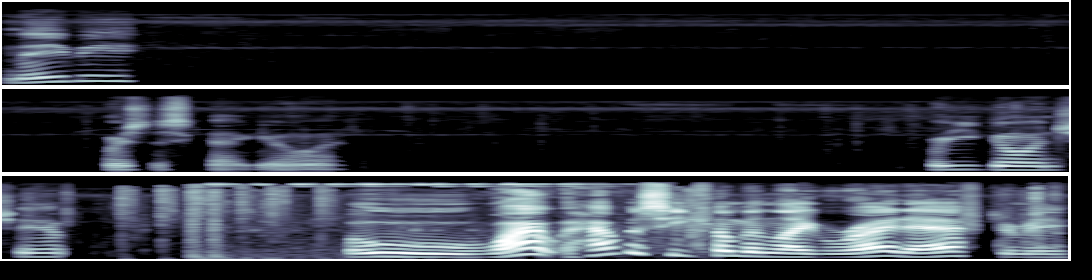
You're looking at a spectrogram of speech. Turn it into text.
Maybe? Where's this guy going? Where you going, champ? Oh, why? How was he coming, like, right after me?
